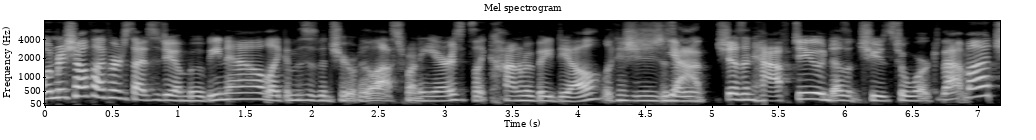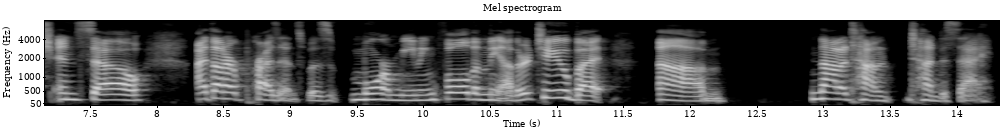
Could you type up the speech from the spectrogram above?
when Michelle Pfeiffer decides to do a movie now, like, and this has been true for the last twenty years, it's like kind of a big deal because she just Yeah. doesn't, she doesn't have to and doesn't choose to work that much, and so I thought her presence was more meaningful than the other two, but um, not a ton ton to say.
